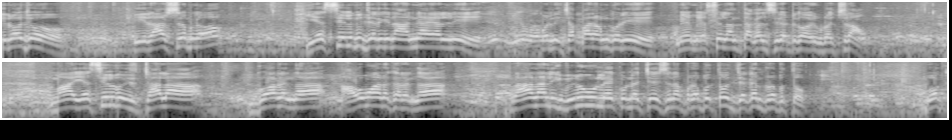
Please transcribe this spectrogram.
ఈరోజు ఈ రాష్ట్రంలో ఎస్సీలకు జరిగిన అన్యాయాల్ని కొన్ని చెప్పాలనుకొని మేము ఎస్సీలంతా కలిసికట్టుగా ఇప్పుడు వచ్చినాం. మా ఎస్సీలకు చాలా ఘోరంగా అవమానకరంగా ప్రాణానికి విలువ లేకుండా చేసిన ప్రభుత్వం జగన్ ప్రభుత్వం. ఒక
